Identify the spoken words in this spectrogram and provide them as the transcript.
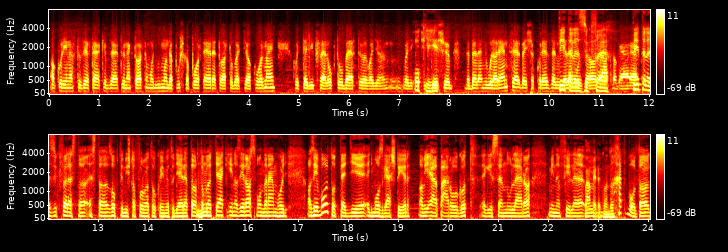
akkor én azt azért elképzelhetőnek tartom, hogy úgymond a puskaport erre tartogatja a kormány, hogy tegyük fel októbertől, vagy, vagy egy okay. kicsit később, de belenyúl a rendszerbe, és akkor ezzel tételezzük ugye fel, Tételezzük fel ezt, a, ezt az optimista forgatókönyvet, hogy erre tartogatják. Mm. Én azért azt mondanám, hogy azért volt ott egy, egy mozgástér, ami elpárolgott egészen nullára, mindenféle... Már mire gondolsz? Hát volt a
